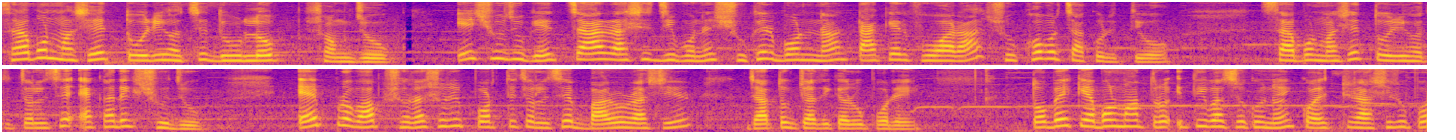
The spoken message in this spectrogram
শ্রাবণ মাসে তৈরি হচ্ছে দুর্লভ সংযোগ। এই সুযোগে চার রাশির জীবনে সুখের বন্যা, টাকের ফোয়ারা, সুখবর চাকরিতেও। শ্রাবণ মাসে তৈরি হতে চলেছে একাধিক সুযোগ। এর প্রভাব সরাসরি পড়তে চলেছে বারো রাশির জাতক জাতিকার উপরে। তবে কেবলমাত্র ইতিবাচকই নয়, কয়েকটি রাশির উপর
